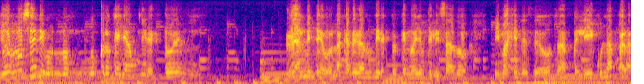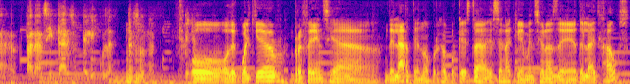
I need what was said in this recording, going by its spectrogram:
yo no sé, digo, no, no creo que haya un director en, realmente o la carrera de un director que no haya utilizado imágenes de otra película para, para citar su película personal. O, de cualquier referencia del arte, ¿no? Por ejemplo, porque esta escena que mencionas de The Lighthouse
